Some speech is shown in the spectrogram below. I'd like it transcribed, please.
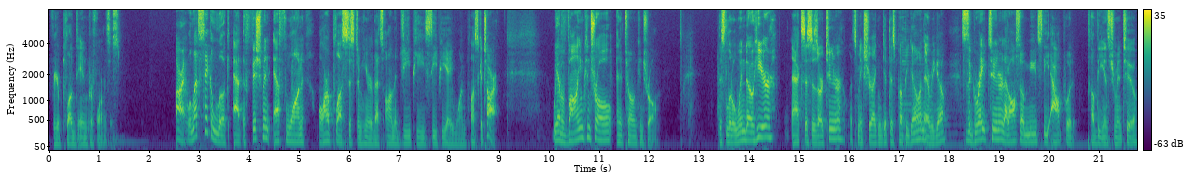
for your plugged in performances. All right, well, let's take a look at the Fishman F1 Aura Plus system here that's on the GP CPA 1 Plus guitar. We have a volume control and a tone control. This little window here accesses our tuner. Let's make sure I can get this puppy going. There we go. This is a great tuner that also mutes the output of the instrument too.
